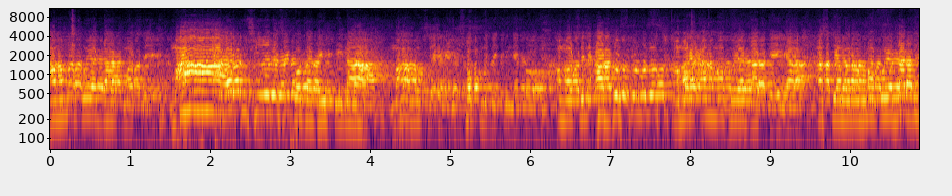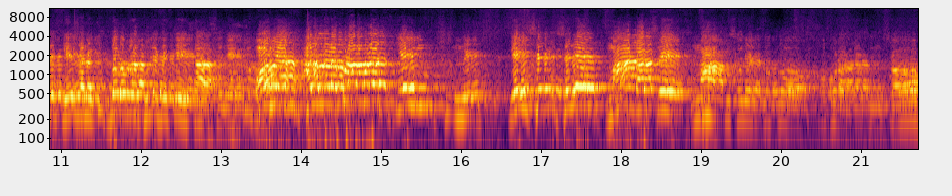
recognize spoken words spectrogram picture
আম্মা কইয়া ডাক মারছে মা আবার খুশি হয়ে গেছে কথা ঠিক কিনা? মা বলছে "হ্যাঁ, আমি স্বপ্নে দেখি না তো। আমার ছেলে আট বছর আমার আম্মা কইয়া ডাক দেয় না। আজকে আমার আম্মা কইয়া ডাক দিলে কে জানে? দরজা খুলে দেখে তার ছেলে। আল্লাহ এই এই ছেলে- মা ডাকছে মা পিছনের যত অপরাধ আছে সব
